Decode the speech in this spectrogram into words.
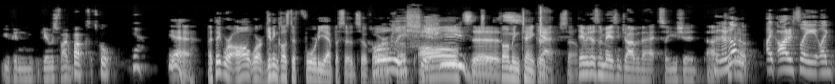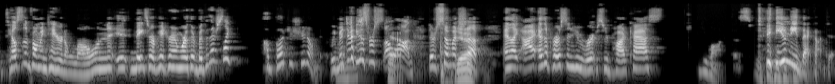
you can give us five bucks. It's cool. Yeah, Yeah, I think we're all we're getting close to forty episodes so far. Holy of shit. Jesus. foaming tankard. Yeah. So David does an amazing job of that, so you should. Uh, there's check it a, out. like honestly, like Tales of the Foaming Tankard alone, it makes our Patreon worth it. But then there's like a bunch of shit on there. We've been doing this for so Yeah. long. There's so much Yeah. stuff, and like I, as a person who rips through podcasts, you want this. you need that content.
